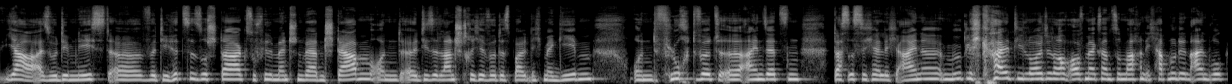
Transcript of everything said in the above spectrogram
ja, also demnächst äh, wird die Hitze so stark, so viele Menschen werden sterben und äh, diese Landstriche wird es bald nicht mehr geben und Flucht wird äh, einsetzen. Das ist sicherlich eine Möglichkeit, die Leute darauf aufmerksam zu machen. Ich habe nur den Eindruck,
